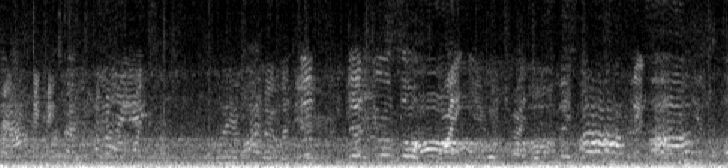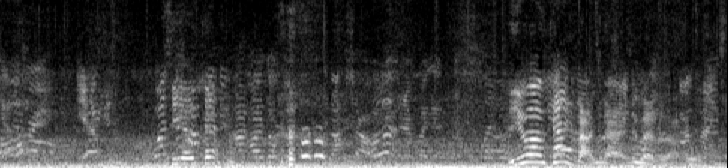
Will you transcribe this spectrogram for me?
right, he hates me. I'm not like, Does your dog bite you or try to make make you yeah. Is he okay? My dog will lash out whenever I get close. Are you okay back there, whoever that was?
